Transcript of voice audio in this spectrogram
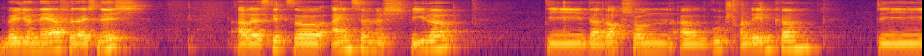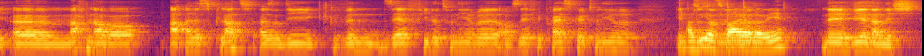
Millionär vielleicht nicht, aber es gibt so einzelne Spieler, die da doch schon ähm, gut von leben können. Die ähm, machen aber auch alles platt, also die gewinnen sehr viele Turniere, auch sehr viel Preisgeldturniere. Also ihr zwei oder wie? Nee, wir dann nicht.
